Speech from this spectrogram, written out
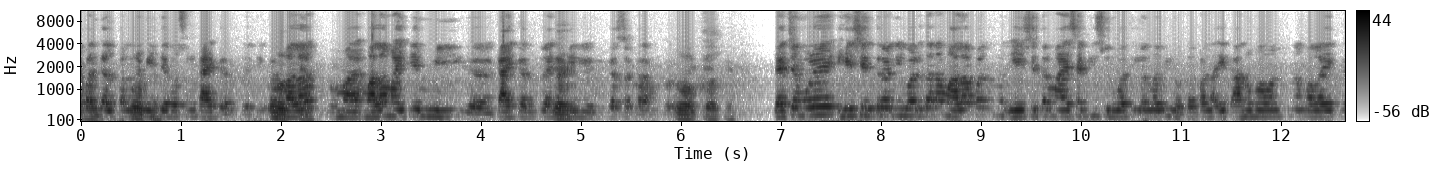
पण? कल्पना मी. इथे बसून काय करतोय. मला मला माहितीये मी काय करतोय आणि मी कसं काम ओके त्याच्यामुळे हे क्षेत्र निवडताना मला पण हे क्षेत्र माझ्यासाठी सुरुवातीला नवीन होतं पण एक अनुभवांतून मला एक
